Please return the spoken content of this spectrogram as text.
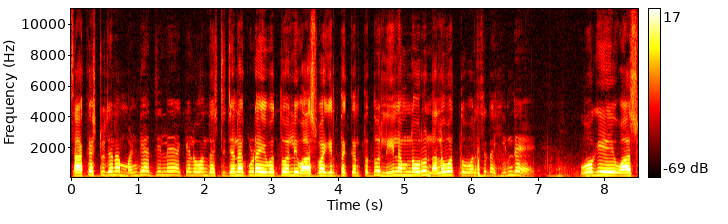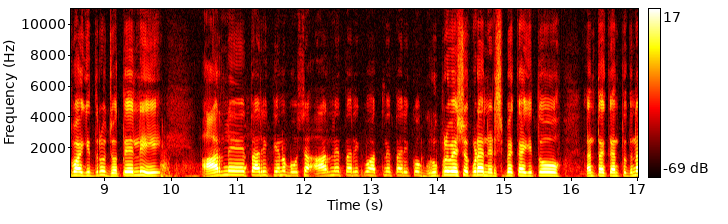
ಸಾಕಷ್ಟು ಜನ ಮಂಡ್ಯ ಜಿಲ್ಲೆಯ ಕೆಲವೊಂದಷ್ಟು ಜನ ಕೂಡ ಇವತ್ತು ಅಲ್ಲಿ ವಾಸವಾಗಿರ್ತಕ್ಕಂಥದ್ದು. ಲೀಲಮ್ನವರು ನಲವತ್ತು ವರ್ಷದ ಹಿಂದೆ ಹೋಗಿ ವಾಸವಾಗಿದ್ದರು ಜೊತೆಯಲ್ಲಿ ಆರನೇ ತಾರೀಕೇನೋ, ಬಹುಶಃ ಆರನೇ ತಾರೀಕು, ಹತ್ತನೇ ತಾರೀಕು ಗೃಹಪ್ರವೇಶ ಕೂಡ ನಡೆಸಬೇಕಾಗಿತ್ತು ಅಂತಕ್ಕಂಥದ್ದನ್ನ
